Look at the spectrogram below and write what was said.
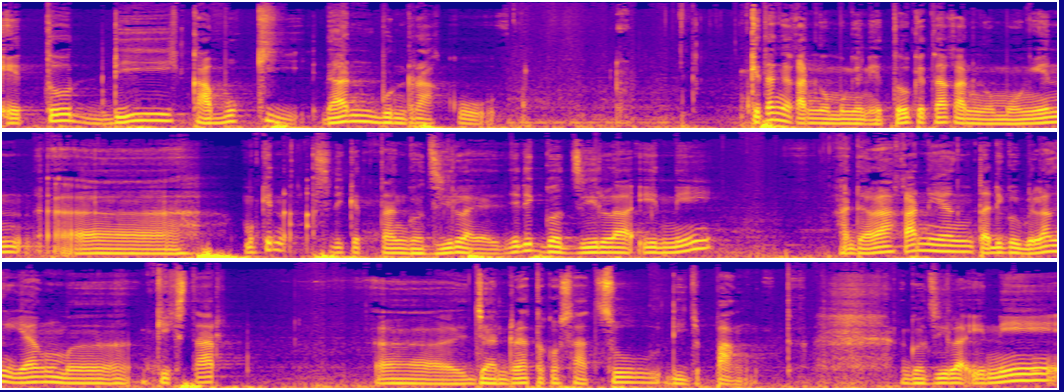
itu di kabuki dan bunraku. Kita nggak akan ngomongin itu kita akan ngomongin uh, mungkin sedikit tentang Godzilla ya. Jadi Godzilla ini adalah kan yang tadi gue bilang yang kickstart uh, genre tokusatsu di Jepang gitu. Godzilla ini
